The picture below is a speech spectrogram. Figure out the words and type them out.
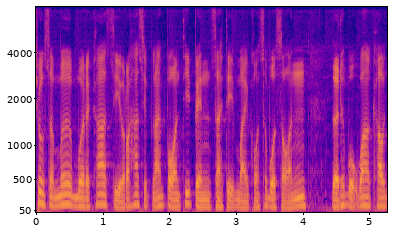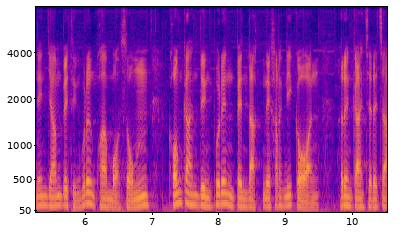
ช่วงซัมเมอร์มูลค่า 450 ล้านปอนด์ที่เป็นสถิติใหม่ของสโมสร โดยระบุว่าเขาเน้นย้ำไปถึงเรื่องความเหมาะสม ของการดึงผู้เล่นเป็นหลักในครั้งนี้ก่อน เรื่องการเจรจา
